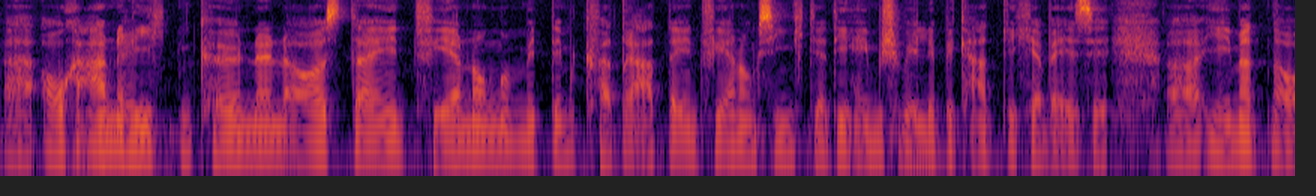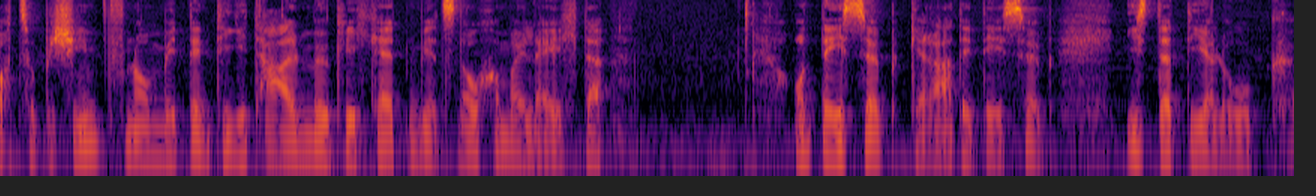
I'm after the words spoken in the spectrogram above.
äh, auch anrichten können. Aus der Entfernung und mit dem Quadrat der Entfernung sinkt ja die Hemmschwelle bekanntlicherweise, äh, jemanden auch zu beschimpfen und mit den digitalen Möglichkeiten wird es noch einmal leichter. Und deshalb, gerade deshalb, ist der Dialog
